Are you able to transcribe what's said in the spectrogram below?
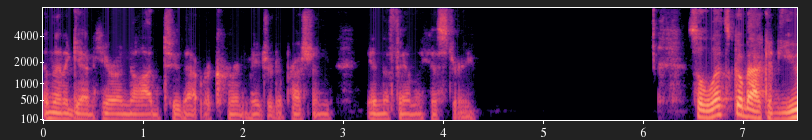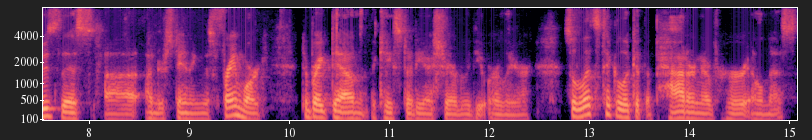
And then again, here a nod to that recurrent major depression in the family history. So let's go back and use this uh, understanding, this framework, to break down the case study I shared with you earlier. So let's take a look at the pattern of her illness.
